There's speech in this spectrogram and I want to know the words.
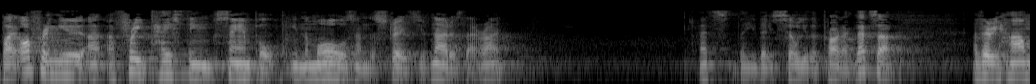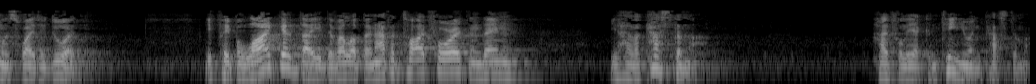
by offering you a, a free tasting sample in the malls and the streets. You've noticed that, right? That's the, they sell you the product. That's a, a very harmless way to do it. If people like it, they develop an appetite for it, and then you have a customer. Hopefully a continuing customer.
